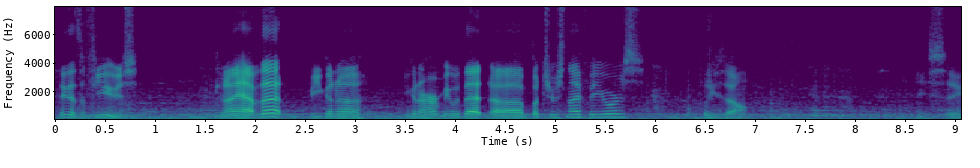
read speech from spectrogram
I think that's a fuse. Can I have that? Are you gonna... You gonna hurt me with that, uh, butcher's knife of yours? Please don't. Let me see.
